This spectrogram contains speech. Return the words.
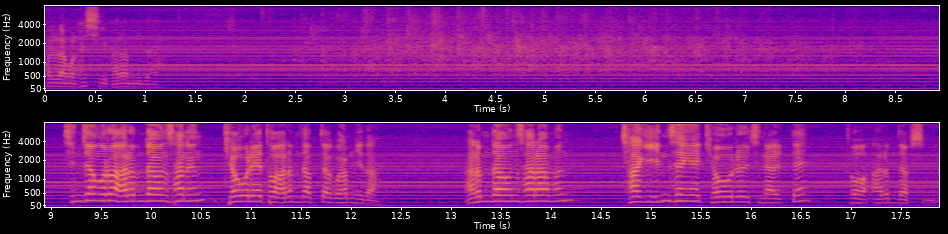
관람을 하시기 바랍니다. 진정으로 아름다운 산은 겨울에 더 아름답다고 합니다. 아름다운 사람은 자기 인생의 겨울을 지날 때 더 아름답습니다.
